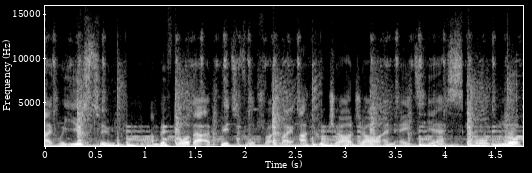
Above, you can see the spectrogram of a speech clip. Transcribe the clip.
Like We Used To. And before that, a beautiful track by Aku Jar and ATS called Look.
